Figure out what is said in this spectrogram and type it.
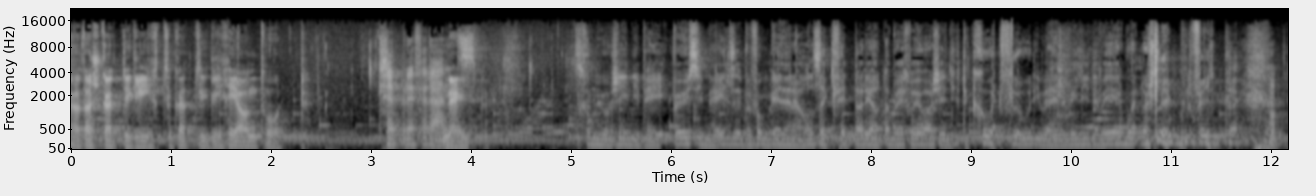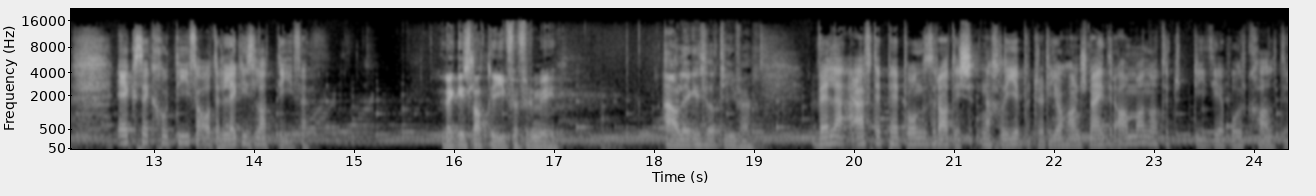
Ja, das ist gerade die, gleiche, gerade die gleiche Antwort. Keine Präferenz? Nein. Jetzt komme ich wahrscheinlich böse Mails über vom Generalsekretariat, aber ich will wahrscheinlich den Kurt Fluri wählen, weil ich den Wermut noch schlimmer finde. Exekutive oder Legislative? Legislative für mich. Auch Legislative. Welcher FDP-Bundesrat ist nach lieber, der Johann Schneider-Ammann oder Didier Burkhalter?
